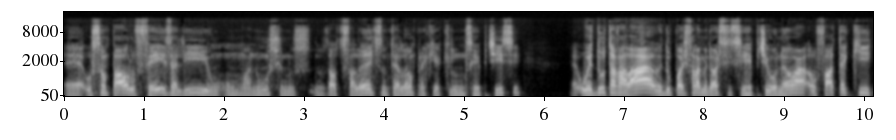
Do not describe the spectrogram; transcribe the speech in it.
É, o São Paulo fez ali um, um anúncio nos, nos altos-falantes, no telão, para que aquilo não se repetisse. É, o Edu estava lá, o Edu pode falar melhor se se repetiu ou não. O fato é que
